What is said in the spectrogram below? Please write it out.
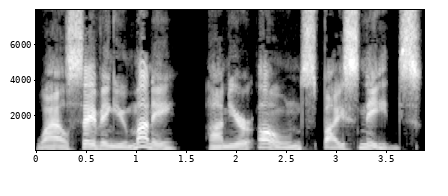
while saving you money on your own spice needs.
